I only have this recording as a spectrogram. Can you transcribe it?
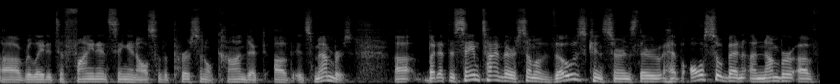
uh, related to financing and also the personal conduct of its members. Uh, but at the same time, there are some of those concerns. There have also been a number of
